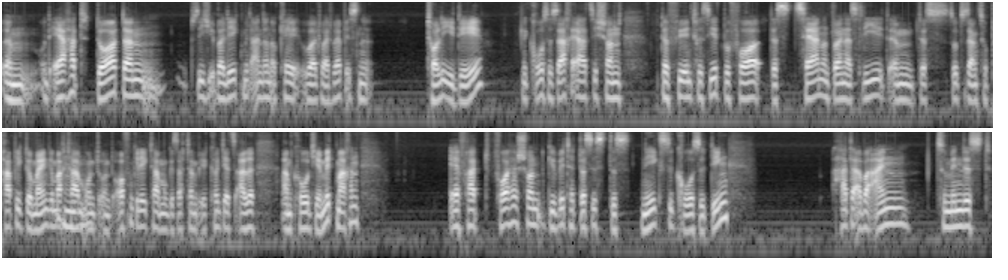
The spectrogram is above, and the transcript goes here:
ähm, und er hat dort dann sich überlegt mit anderen, okay, World Wide Web ist eine tolle Idee, eine große Sache. Er hat sich schon dafür interessiert, bevor das CERN und Berners-Lee ähm, das sozusagen zur Public Domain gemacht mhm. haben und, und offengelegt haben und gesagt haben, ihr könnt jetzt alle am Code hier mitmachen er hat vorher schon gewittert, das ist das nächste große Ding, hatte aber einen zumindest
